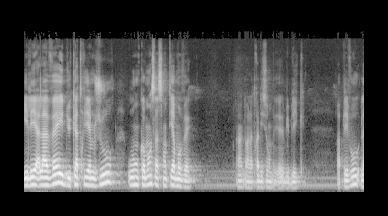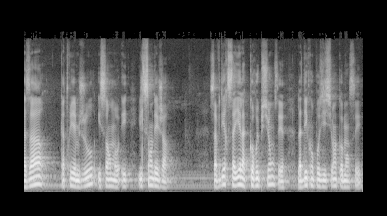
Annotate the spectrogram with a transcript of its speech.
Il est à la veille du quatrième jour où on commence à sentir mauvais, hein, dans la tradition biblique. Rappelez-vous, Lazare, quatrième jour, il sent, il sent déjà. Ça veut dire, ça y est, la corruption, c'est la décomposition a commencé.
